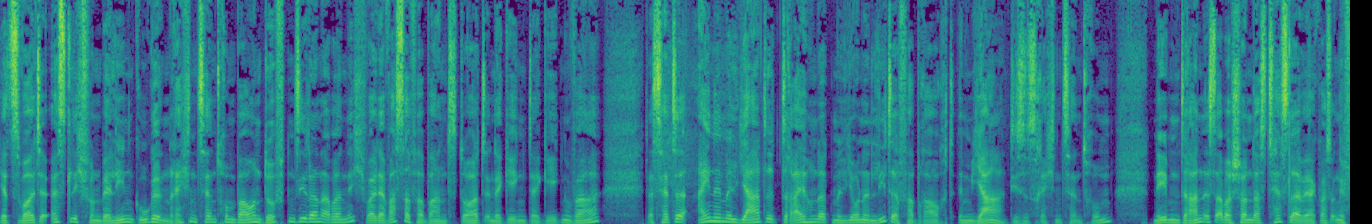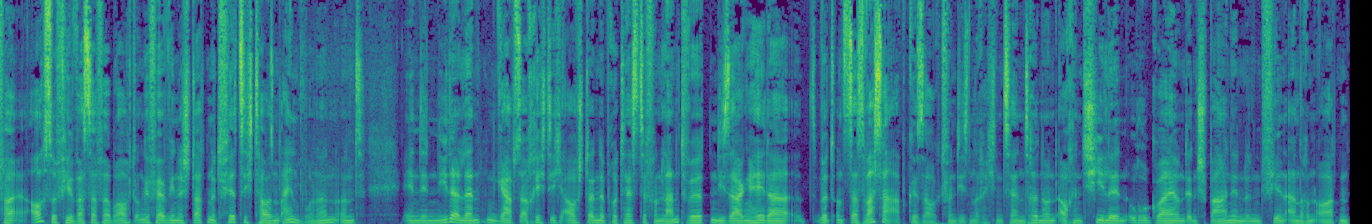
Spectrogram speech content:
Jetzt wollte östlich von Berlin Google ein Rechenzentrum bauen, durften sie dann aber nicht, weil der Wasserverband dort in der Gegend dagegen war. Das hätte eine Milliarde 300 Millionen Liter verbraucht im Jahr, dieses Rechenzentrum. Nebendran ist aber schon das Tesla-Werk, was ungefähr auch so viel Wasser verbraucht, ungefähr wie eine Stadt mit 40.000 Einwohnern. Und in den Niederlanden gab es auch richtig Aufstände, Proteste von Landwirten, die sagen, hey, da wird uns das Wasser abgesaugt von diesen Rechenzentren. Und auch in Chile, in Uruguay und in Spanien und in vielen anderen Orten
